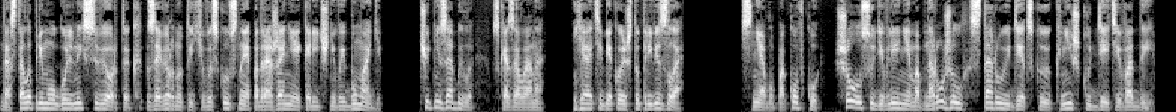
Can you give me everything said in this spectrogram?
достала прямоугольный сверток, завернутый в искусное подражание коричневой бумаги. «Чуть не забыла», — сказала она. «Я тебе кое-что привезла». Сняв упаковку, Шоу с удивлением обнаружил старую детскую книжку «Дети воды»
